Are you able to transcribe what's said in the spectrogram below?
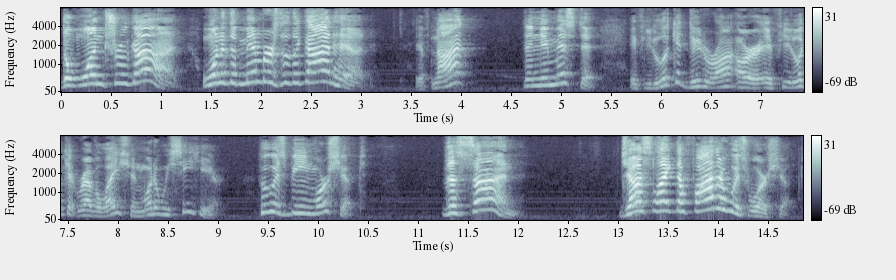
the one true God, one of the members of the Godhead? If not, then you missed it. If you look at Deuteronomy, or if you look at Revelation, what do we see here? Who is being worshipped? The Son. Just like the Father was worshipped.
